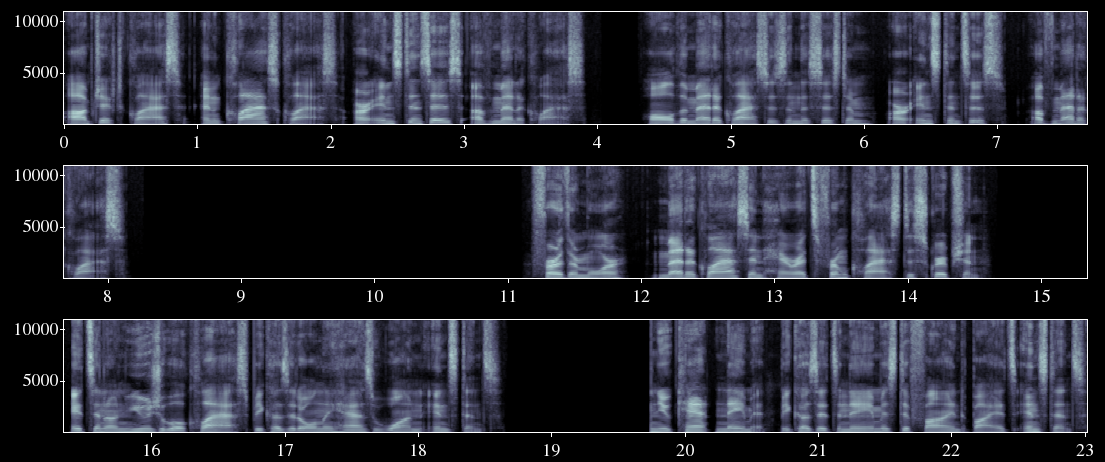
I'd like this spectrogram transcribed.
Object class and class class are instances of metaclass. All the metaclasses in the system are instances of metaclass. Furthermore, metaclass inherits from class description. It's an unusual class because it only has one instance. And you can't name it because its name is defined by its instance.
